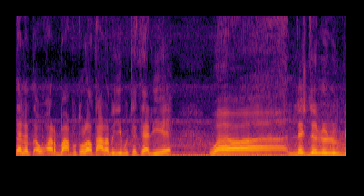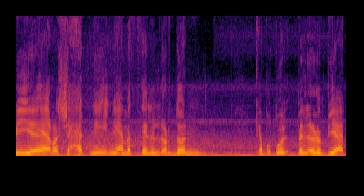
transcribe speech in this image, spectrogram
ثلاث أو أربع بطولات عربية متتالية واللجنة الأولمبية رشحتني إني أمثل الأردن كبطولة بالأولمبياد.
